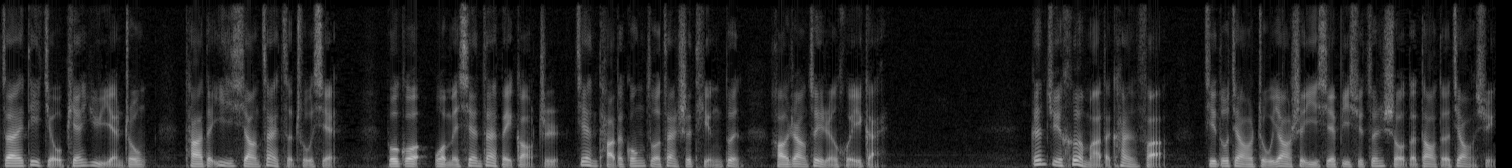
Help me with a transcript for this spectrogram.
在第九篇预言中。塔的意象再次出现，不过我们现在被告知建塔的工作暂时停顿，好让罪人悔改。根据赫马的看法，基督教主要是一些必须遵守的道德教训。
